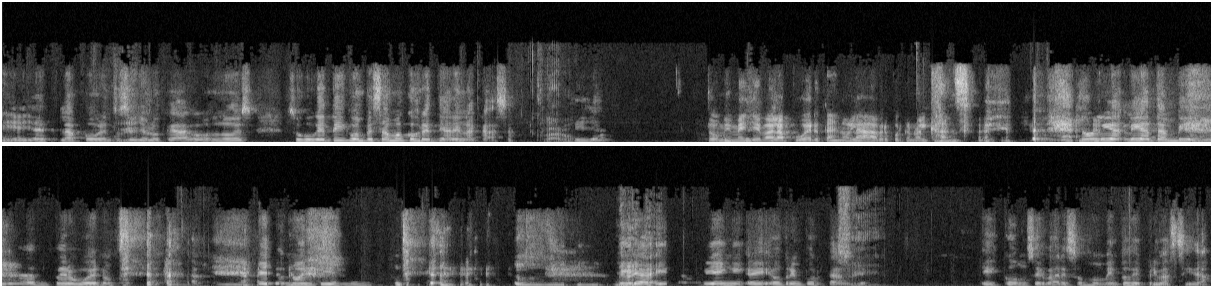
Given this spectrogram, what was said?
y ella es la pobre, entonces yo lo que hago, uno de sus jugueticos, empezamos a corretear en la casa. Claro. Y ya. Tommy me lleva a la puerta, no la abre porque no alcanza. No, Lía, también, pero bueno, ellos no entienden. Mira, y también eh, otro importante es conservar esos momentos de privacidad,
